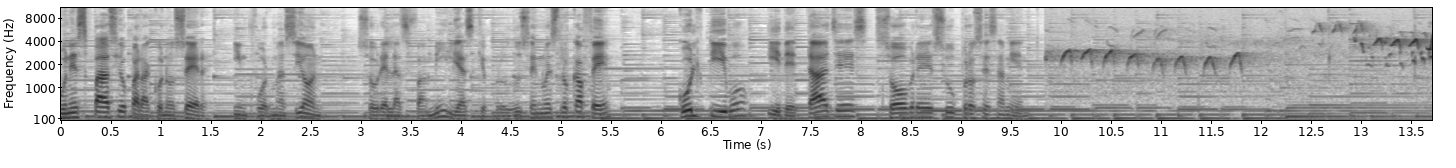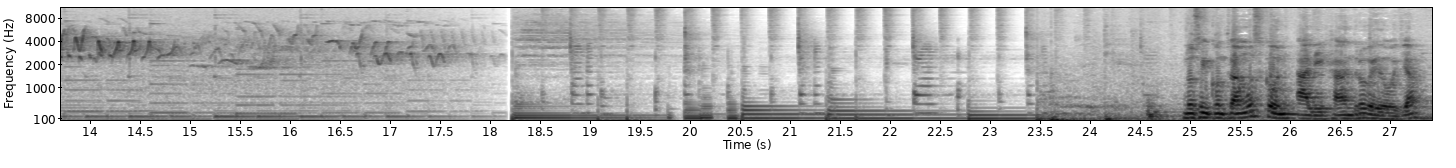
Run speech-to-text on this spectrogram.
Un espacio para conocer información sobre las familias que producen nuestro café, cultivo y detalles sobre su procesamiento. Nos encontramos con Alejandro Bedoya,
